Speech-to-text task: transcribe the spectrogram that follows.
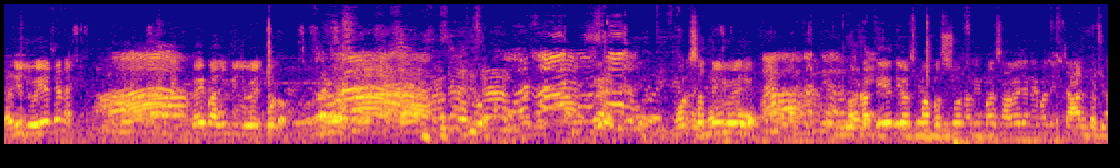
હજી જોઈએ છે ને? કઈ બાજુની જોઈએ? બોલો. બોલો નહીં જોઈએ હમણાં બે દિવસમાં બસો નવી બસ આવે છે ને એમાંથી ચાર પછી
